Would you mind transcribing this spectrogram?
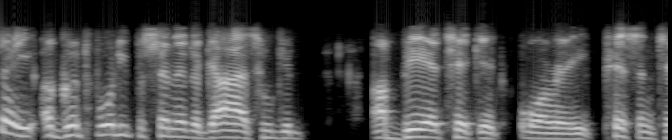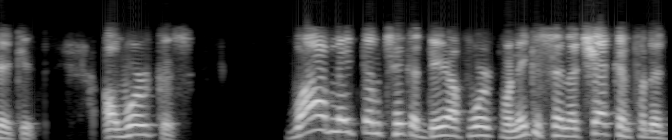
say a good forty percent of the guys who get a beer ticket or a pissing ticket are workers. Why make them take a day off work when they can send a check in for the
